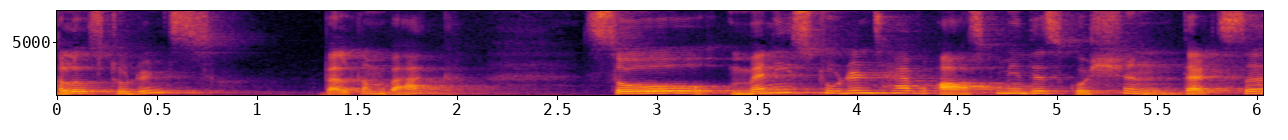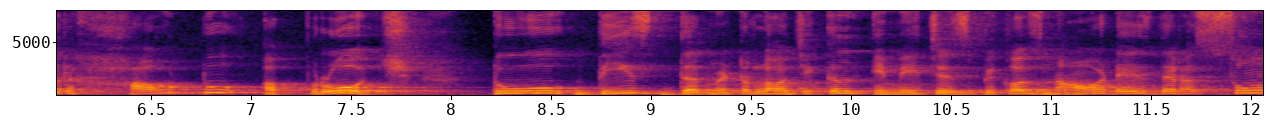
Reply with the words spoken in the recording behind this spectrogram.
Hello students, welcome back. So many students have asked me this question that sir how to approach to these dermatological images because nowadays there are so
